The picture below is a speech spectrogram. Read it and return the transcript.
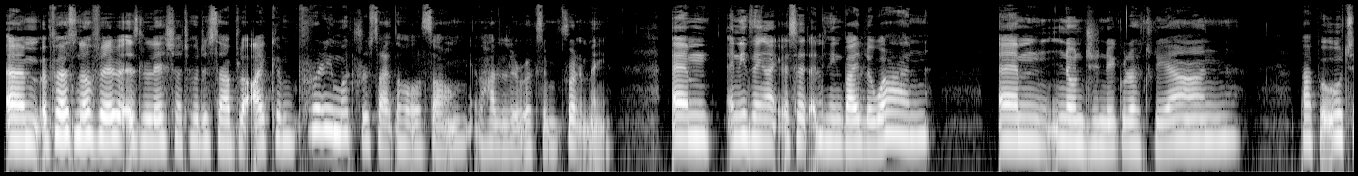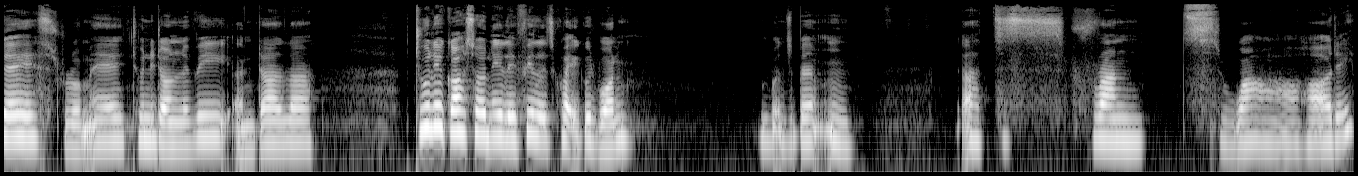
Um, a personal favourite is Le Chateau de Sable. I can pretty much recite the whole song if I had the lyrics in front of me. Um, anything, like I said, anything by Louane, um, Non Je Negretrian, Papaoutai, Stromae, Tony Donlevy, and Dala. Garçons et les filles is quite a good one. But it's a bit, mm. That's Françoise Hardy.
